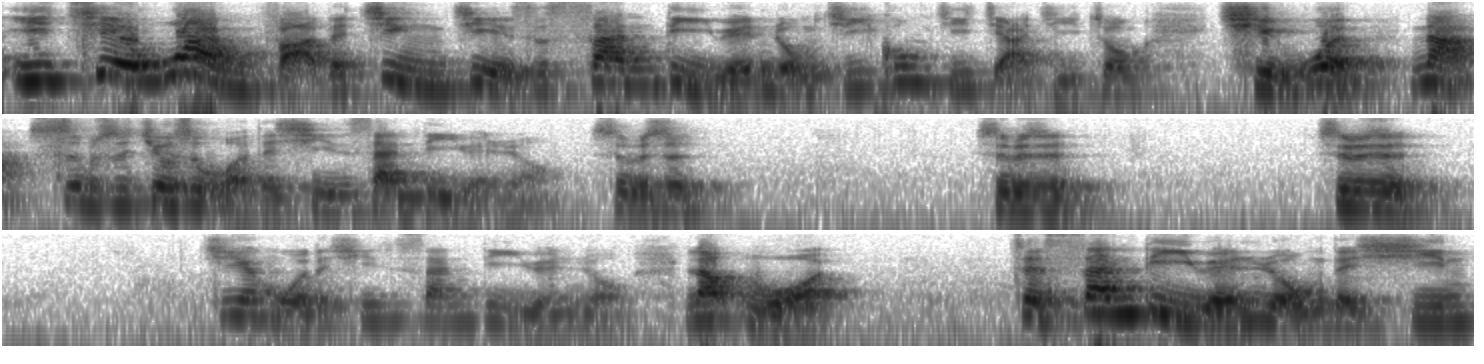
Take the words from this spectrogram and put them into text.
一切万法的境界是三地圆融，即空即假即中，请问那是不是就是我的心三地圆融？是不是？是不是？是不是？既然我的心三地圆融，那我这三地圆融的心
